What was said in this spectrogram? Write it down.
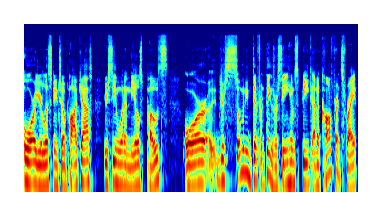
or you're listening to a podcast, you're seeing one of Neil's posts, or there's so many different things. We're seeing him speak at a conference, right?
